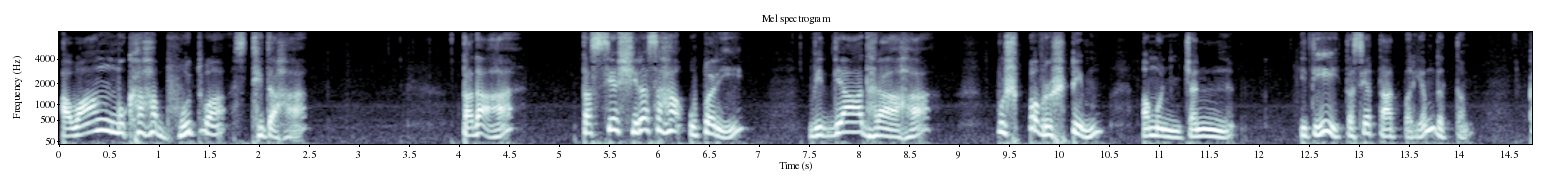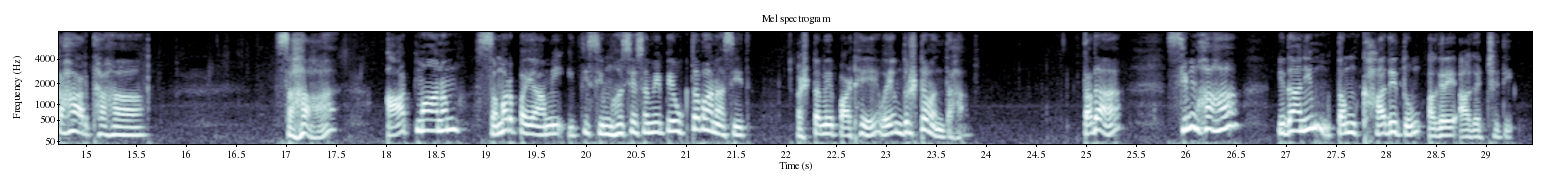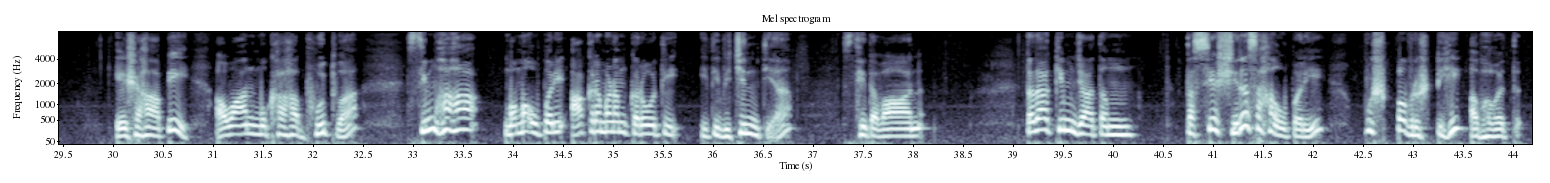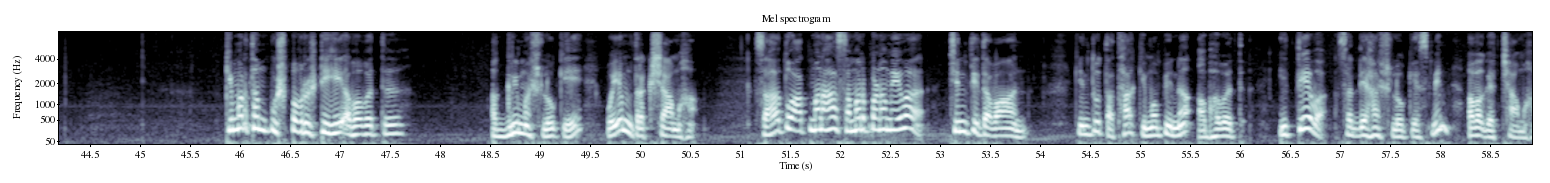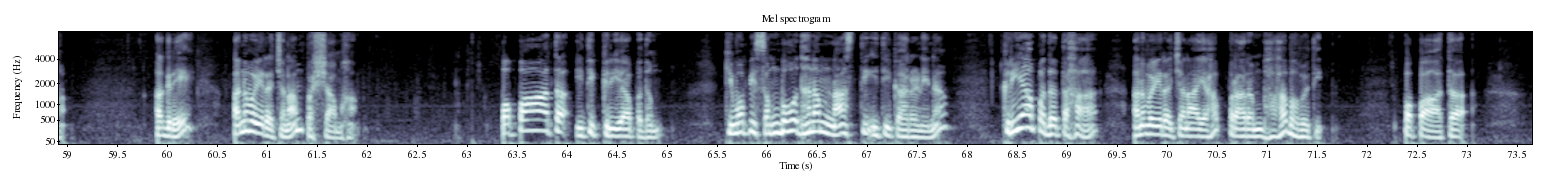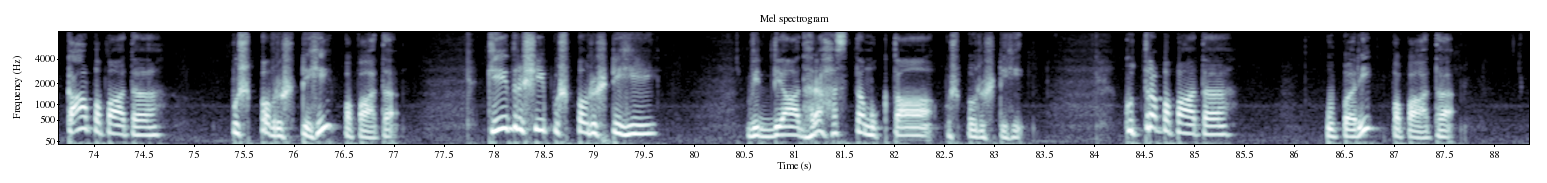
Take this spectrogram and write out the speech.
अवाङ्मुखः भूत्वा स्थितः तदा तस्य शिरसः उपरि विद्याधराः पुष्पवृष्टिम् अमुञ्चन् इति तस्य तात्पर्यं दत्तं कः अर्थः? सः आत्मानं समर्पयामि इति सिंहस्य समीपे उक्तवान् आसीत्। अष्टमे पाठे वयं दृष्टवन्तः। तदा सिंहः इदानीं तं खादितुम् अग्रे आगच्छति। एषः अपि अवान्मुखः भूत्वा सिंहः मम उपरि आक्रमणं करोति इति विचिन्त्य स्थितवान्। तदा किं जातं? तस्य शिरसः उपरि पुष्पवृष्टिः अभवत्। किमर्थं पुष्पवृष्टिः अभवत्? अग्रिमश्लोके वयं द्रक्ष्यामः। सः तु आत्मनः समर्पणमेव चिन्तितवान्, किन्तु तथा किमपि न अभवत् इत्येव सद्यः श्लोकेऽस्मिन् अवगच्छामः। अग्रे अन्वयरचनां पश्यामः। पपात इति क्रियापदं किमपि सम्बोधनं नास्ति इति कारणेन क्रियापदतः अन्वयरचनायाः प्रारम्भः भवति। पपात। का पपात? पुष्पवृष्टिः पपात। कीदृशी पुष्पवृष्टिः? विद्याधरहस्तमुक्ता पुष्पवृष्टिः। कुत्र पपात? उपरि पपात।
